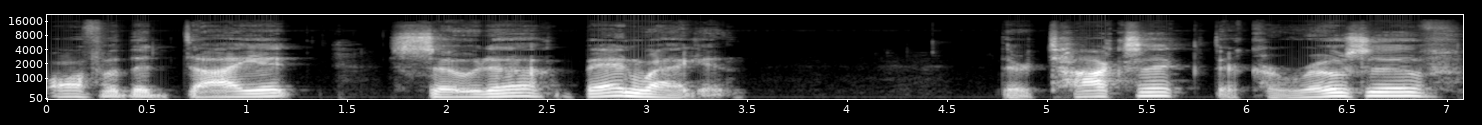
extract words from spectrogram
off of the diet soda bandwagon. They're toxic, they're corrosive,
